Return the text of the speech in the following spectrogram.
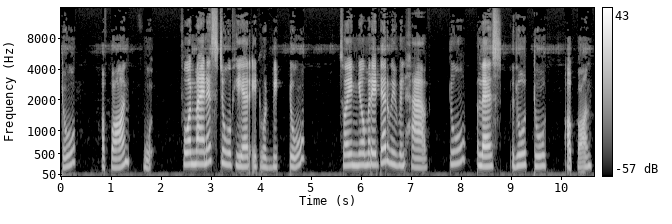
2 upon 4. 4 minus 2 here it would be 2. So in numerator we will have 2 less root 2 upon 4.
